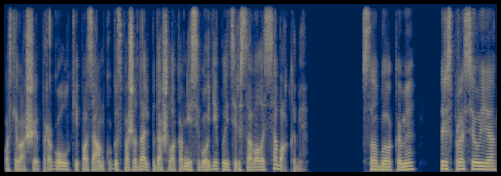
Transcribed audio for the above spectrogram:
«После вашей прогулки по замку госпожа Даль подошла ко мне сегодня и поинтересовалась собаками». «Собаками?» — переспросил я.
